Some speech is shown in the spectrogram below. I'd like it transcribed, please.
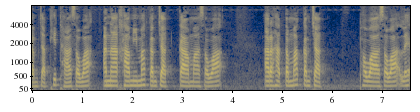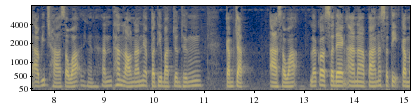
กำจัดทิฏฐาสวะ อนาคามีมักกำจัดกามาสวะ อรหัตตมักกำจัดภวาสวะ และอวิชชาสวะอย่างเงี้นท่านเหล่านั้นเนี่ยปฏิบัติจนถึงกำจัดอาสวะ แล้วก็แสดงอาณาปานสติกรรม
